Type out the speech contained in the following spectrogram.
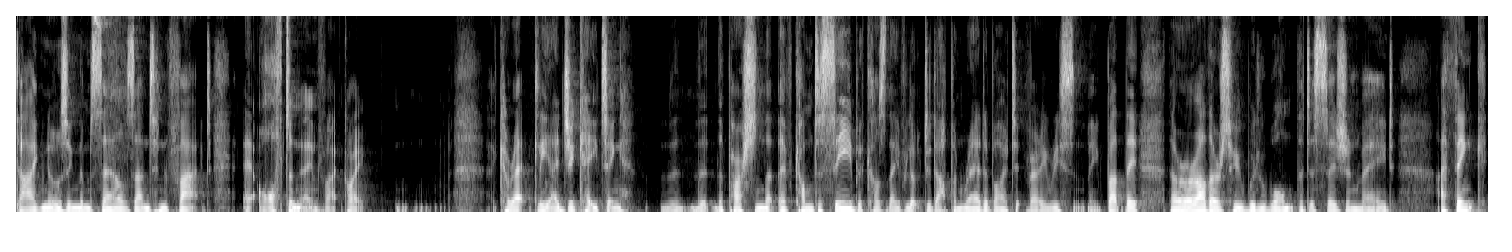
diagnosing themselves, and in fact, eh, often, in fact, quite correctly educating the, the, person that they've come to see because they've looked it up and read about it very recently. But they, there are others who will want the decision made. I think,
